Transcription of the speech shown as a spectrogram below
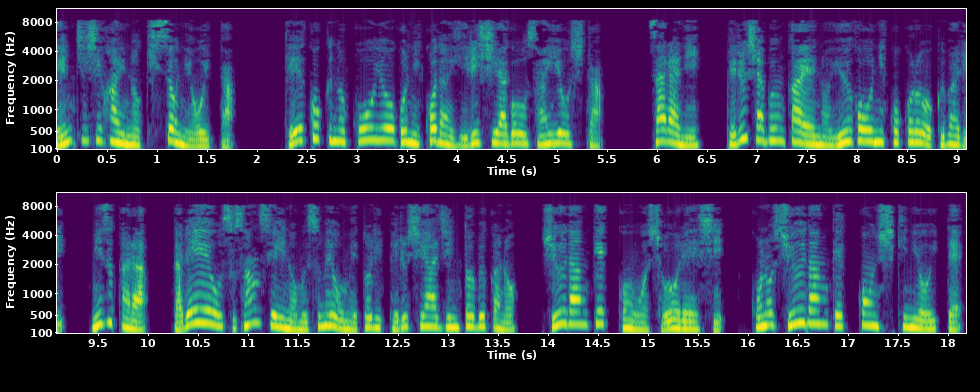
現地支配の基礎に置いた。帝国の公用語に古代ギリシア語を採用した。さらに、ペルシャ文化への融合に心を配り、自らダレーオス3世の娘をめとりペルシア人と部下の集団結婚を奨励し、この集団結婚式において、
